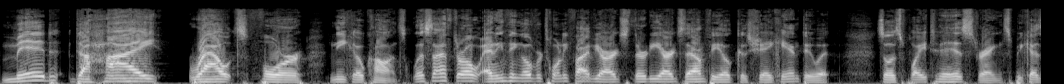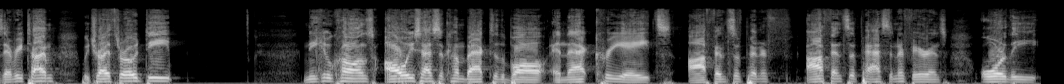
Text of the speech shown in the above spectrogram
mid to high routes for Nico Collins. Let's not throw anything over 25 yards, 30 yards downfield because Shea can't do it. So let's play to his strengths because every time we try to throw deep, Nico Collins always has to come back to the ball, and that creates offensive offensive pass interference or the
